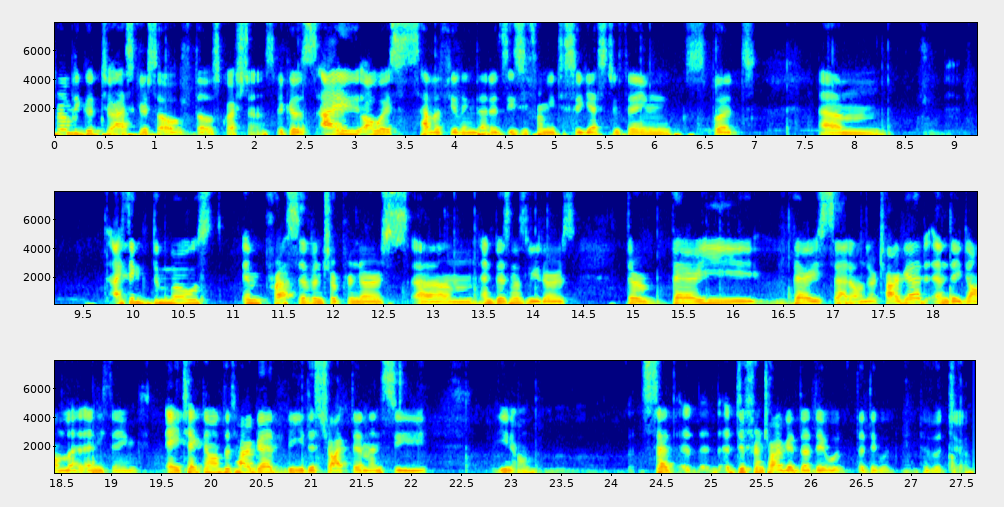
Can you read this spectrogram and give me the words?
probably good to ask yourself those questions because I always have a feeling that it's easy for me to say yes to things, but um, I think the most impressive entrepreneurs um, and business leaders, they're very, very set on their target and they don't let anything a take them off the target, b distract them, and c, you know, set a, a different target that they would that they would pivot to.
